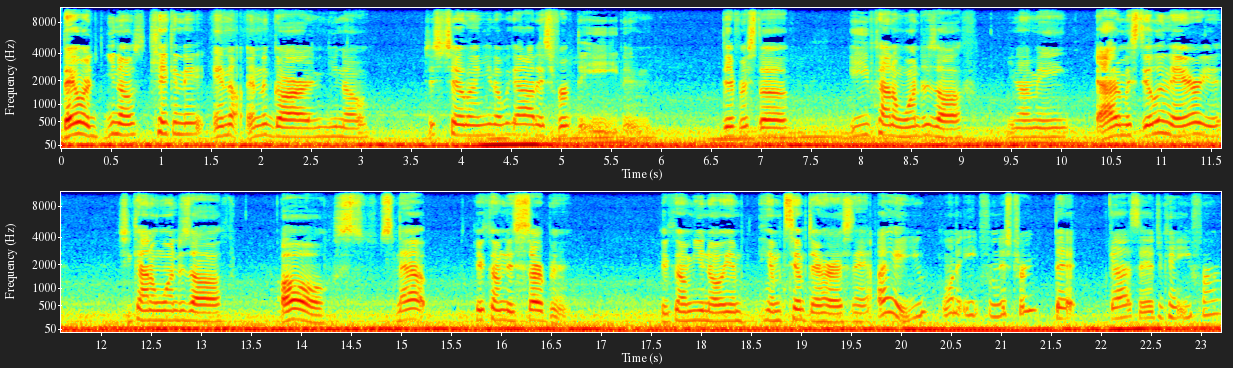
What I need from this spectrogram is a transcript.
they were, you know, kicking it in the in the garden, you know, just chilling. You know, we got all this fruit to eat and different stuff. Eve kind of wanders off. You know what I mean? Adam is still in the area. She kind of wanders off. Oh, snap! Here come this serpent. Here come, you know, him him tempting her, saying, "Hey, you want to eat from this tree that God said you can't eat from?"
